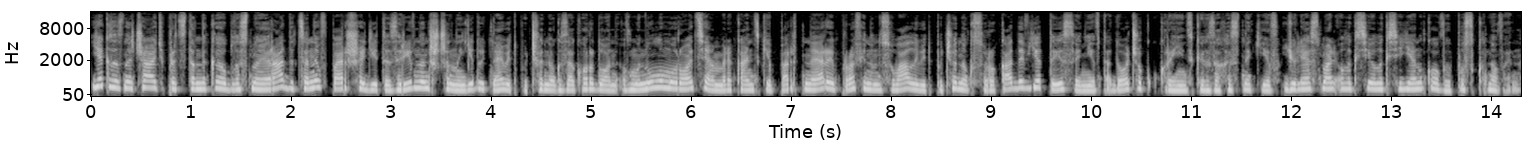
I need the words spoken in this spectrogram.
Як зазначають представники обласної ради, це не вперше діти з Рівненщини їдуть на відпочинок за кордон. В минулому році американські партнери профінансували відпочинок 49 синів та дочок українських захисників. Юлія Смаль, Олексій Олексієнко. Випуск новин.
